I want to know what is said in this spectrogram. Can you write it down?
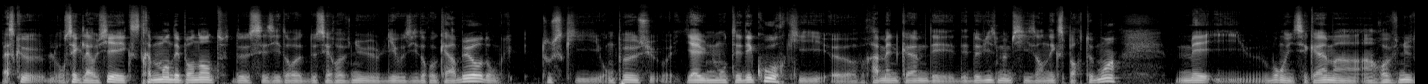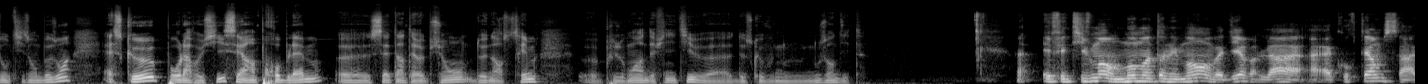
parce que on sait que la Russie est extrêmement dépendante de ses, revenus liés aux hydrocarbures, donc tout ce qui, on peut, il y a une montée des cours qui euh, ramène quand même des, devises, même s'ils en exportent moins, mais bon, c'est quand même un, revenu dont ils ont besoin. Est-ce que pour la Russie, c'est un problème, euh, cette interruption de Nord Stream, euh, plus ou moins définitive de ce que vous nous en dites? Effectivement, momentanément, on va dire, là, à, court terme, ça,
